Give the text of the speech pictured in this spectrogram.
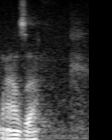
Wowza.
